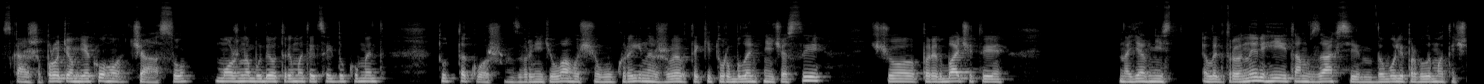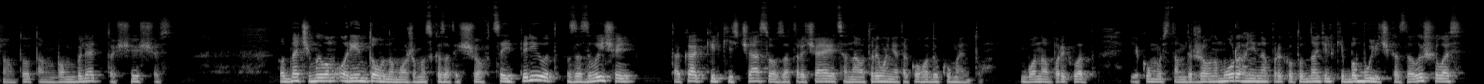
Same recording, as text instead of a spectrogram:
скаже, протягом якого часу можна буде отримати цей документ. Тут також зверніть увагу, що в Україна живе в такі турбулентні часи, що передбачити наявність електроенергії там в ЗАГСі доволі проблематично. То там бомблять, то ще щось. Одначе ми вам орієнтовно можемо сказати, що в цей період зазвичай така кількість часу затрачається на отримання такого документу. Бо, наприклад, в якомусь там державному органі, наприклад, одна тільки бабулічка залишилась,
